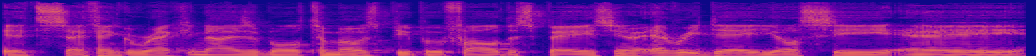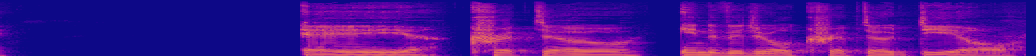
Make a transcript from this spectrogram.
it's I think recognizable to most people who follow the space. You know, every day you'll see a a crypto individual crypto deal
